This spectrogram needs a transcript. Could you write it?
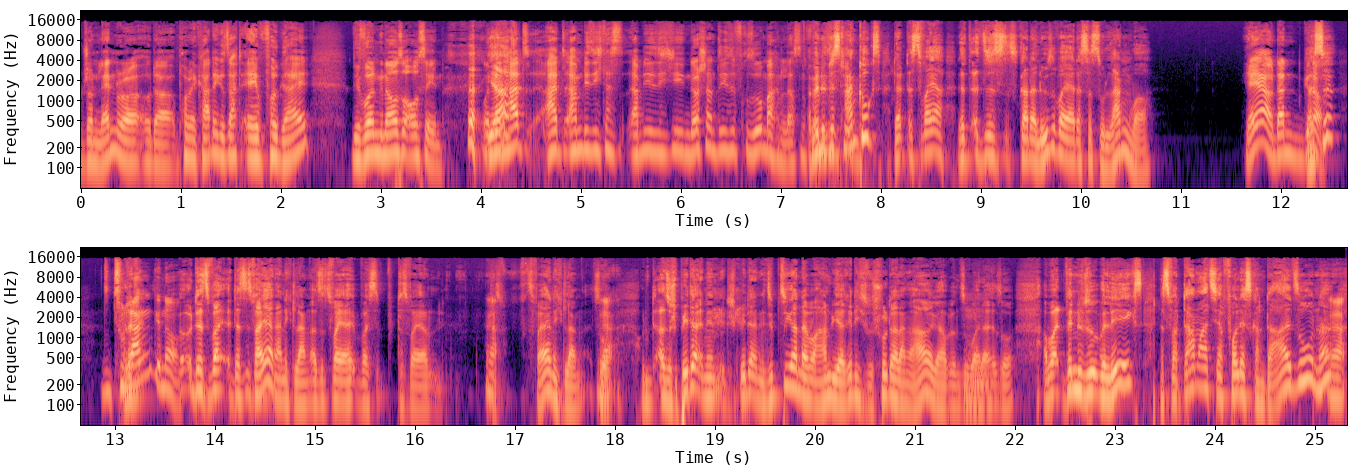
John Lennon oder, oder Paul McCartney gesagt, ey, voll geil, wir wollen genauso aussehen. Und Ja? dann hat, hat, haben die sich das, haben die sich in Deutschland diese Frisur machen lassen. Aber wenn du das Typen. anguckst, das, das war ja, das, das Skandalöse war ja, dass das so lang war. Ja, ja, und dann, genau. Weißt du? Zu lang, genau. Und Das war, das war ja gar nicht lang. Also, das war ja, was, das war ja, Ja. das war ja nicht lang. So. Ja. Und also später in den, später in den 70ern, da haben die ja richtig so schulterlange Haare gehabt und so Mhm. weiter. Also. Aber wenn du so überlegst, das war damals ja voll der Skandal so, ne? Ja.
